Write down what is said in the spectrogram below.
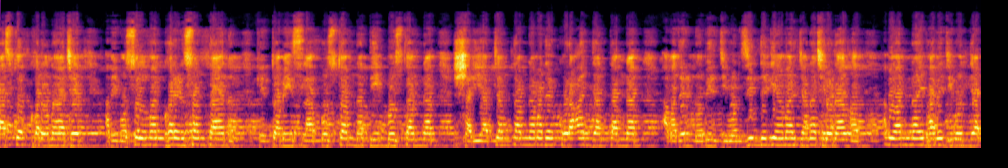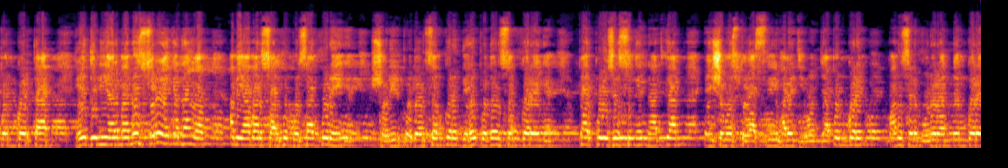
বাস্তব ঘটনা আছে। আমি মুসলমান ঘরের সন্তান, কিন্তু আমি ইসলাম বুঝতাম না, দিন বুঝতাম না, শরিয়াত জানতাম না, আমাদের কোরআন জানতাম না। আমাদের নবীর জীবন জিন্দগি আমার জানা ছিল না। আমি অন্যায় ভাবে জীবন যাপন করতাম। হে দুনিয়ার মানুষ শুনে রেখে দাও। আমি আমার স্বল্প পোশাক পরে শরীর প্রদর্শন করে, দেহ প্রদর্শন করে তার পুরুষের সঙ্গে নাচ গান, এই সমস্ত অশ্লীল ভাবে জীবন যাপন করে মানুষের মনোরঞ্জন করে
